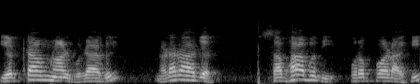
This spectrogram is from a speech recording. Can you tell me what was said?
எட்டாம் நாள் விழாவில் நடராஜர் சபாபதி புறப்பாடாகி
